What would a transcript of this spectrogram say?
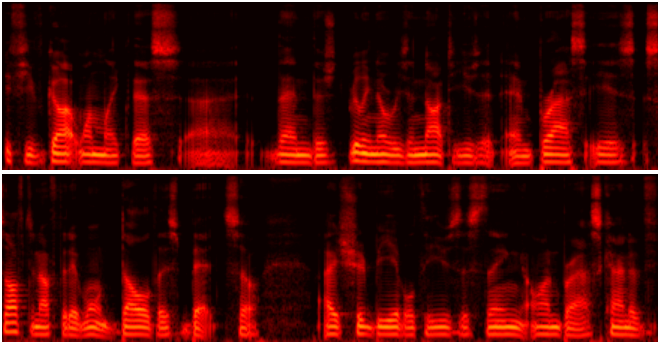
if you've got one like this, uh, then there's really no reason not to use it. And brass is soft enough that it won't dull this bit. So I should be able to use this thing on brass kind of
